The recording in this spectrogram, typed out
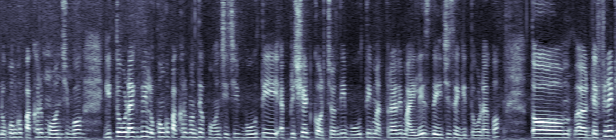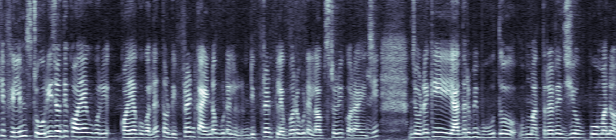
लोक पहुँच गीत गुड़ाक भी लोकों पाखे पहुँची बहुत ही एप्रिसीएट कर बहुत ही मात्र माइलेज दे गीत गुड़ाक तो डेफिनेटली फिल्म स्टोरी जदि कह गले तो डिफरेन्ट कैंड अफ गोटे डिफरेन्ट फ्लेवर गोटे लव स्टोरी कराई जोटा कि यादर भी बहुत मात्रा झील पुओ मैंने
